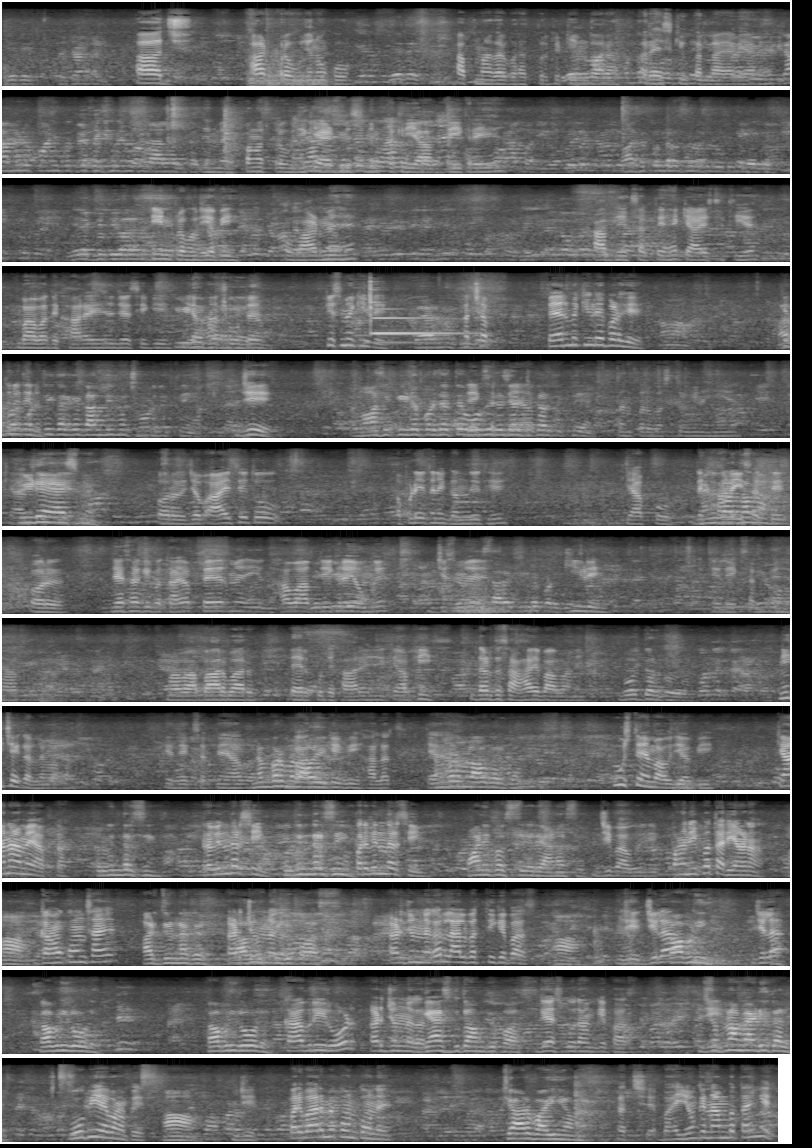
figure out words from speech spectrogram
आज आठ प्रभुजनों को अपना घर भरतपुर की टीम द्वारा रेस्क्यू कर लाया गया है। जिनमें पाँच प्रभु जी की एडमिशन प्रक्रिया आप देख रहे हैं। तीन प्रभु जी अभी वार्ड में हैं। आप देख सकते हैं क्या स्थिति है। बाबा दिखा रहे हैं जैसे कि यहाँ है। किसमें कीड़े अच्छा पैर में कीड़े पड़ गए। कितने दिन? करके गांधी में छोड़ देते हैं। जी। वहाँ से कीड़े पड़ जाते हैं वो भी रिजेक्ट कर देते हैं। तन पर वस्त्र भी नहीं है। कीड़े हैं इसमें। और जब आए थे तो कपड़े इतने गंदे थे कि आपको दिखा नहीं सकते। और जैसा कि बताया पैर में ये घाव आप देख रहे होंगे जिसमें कीड़े ये देख सकते हैं आप। बाबा बार बार पैर को दिखा रहे हैं कि अभी दर्द सहा है बाबा ने बहुत दर्द हो रहा है। नीचे कर लें बाबा। ये देख सकते हैं आप नंबर मिलाओ की भी हालत क्या नंबर मिलाओ घर का। पूछते हैं बाबू जी अभी क्या नाम है आपका? प्रविंदर सिंह। रविंदर सिंह। प्रविंदर सिंह। परविंदर सिंह। पानीपत से हरियाणा से। जी बाबू जी पानीपत हरियाणा। हाँ। गाँव कौन सा है? अर्जुन नगर अर्जुन नगर। के पास। अर्जुन नगर लाल बत्ती के पास। हाँ। जी जिला? जिला? Kabadi road. Kabadi road. Kabari road Arjun Nagar. Gas गोदाम के पास। गैस गोदाम के पास। जी। सपना मेडिकल। वो भी है वहाँ पे? हाँ। जी। परिवार में कौन कौन है? चार भाई हम। अच्छा भाइयों के नाम बताएँगे?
